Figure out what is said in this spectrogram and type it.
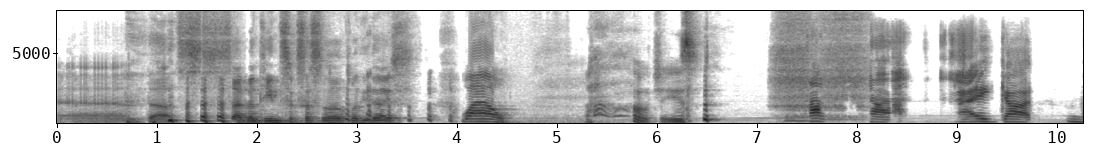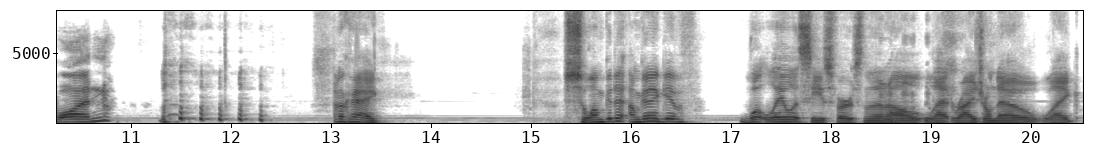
And that's 17 successes on 20 dice. Wow. Oh, jeez. I got one. Okay. So I'm gonna I'm gonna give what Layla sees first, and then I'll let Rigel know like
